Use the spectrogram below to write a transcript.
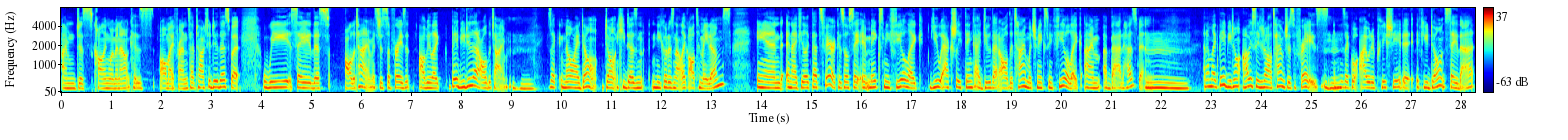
I'm just calling women out because all my friends I've talked to do this, but we say this all the time. It's just a phrase that I'll be like, "Babe, you do that all the time." Mm-hmm. He's like, "No, I don't. Don't." He doesn't. Nico does not like ultimatums. And and I feel like that's fair because he'll say it makes me feel like you actually think I do that all the time, which makes me feel like I'm a bad husband. And I'm like, babe, you don't obviously do it all the time. It's just a phrase. And he's like, well, I would appreciate it if you don't say that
